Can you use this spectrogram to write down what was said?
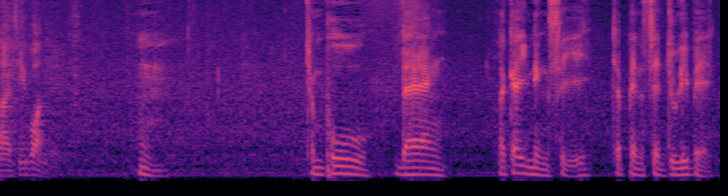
91. ชมพู แดง แล้วก็อีกหนึ่งสีจะเป็นเซนจูรี่เบก 97.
